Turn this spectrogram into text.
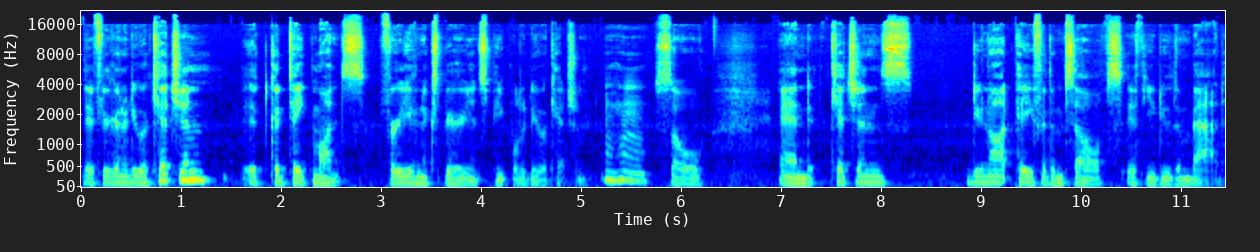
if you're going to do a kitchen, it could take months for even experienced people to do a kitchen. Mm-hmm. So, and kitchens do not pay for themselves if you do them bad.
